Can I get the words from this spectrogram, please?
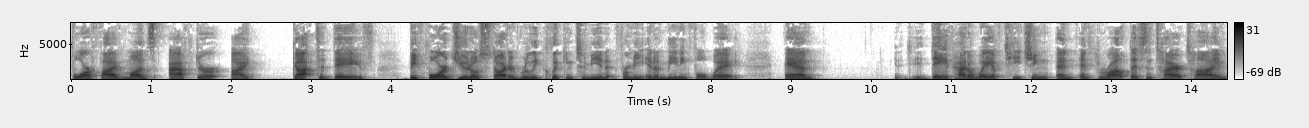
four or five months after I got to Dave before judo started really clicking to me in, for me in a meaningful way. And Dave had a way of teaching and, and throughout this entire time,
